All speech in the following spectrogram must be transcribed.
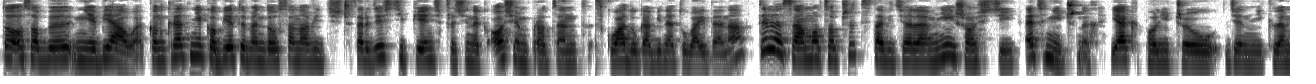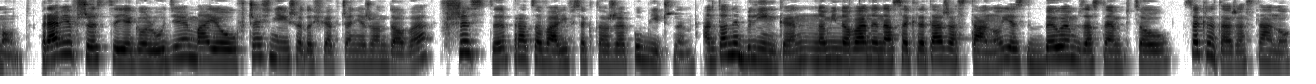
to osoby niebiałe. Konkretnie kobiety będą stanowić 45,8% składu gabinetu Bidena, tyle samo co przedstawiciele mniejszości etnicznych, jak policzył dziennik Le Monde. Prawie wszyscy jego ludzie mają wcześniejsze doświadczenie rządowe, wszyscy pracowali w sektorze publicznym. Antony Blinken, nominowany na sekretarza stanu, jest byłym zastępcą sekretarza stanu.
